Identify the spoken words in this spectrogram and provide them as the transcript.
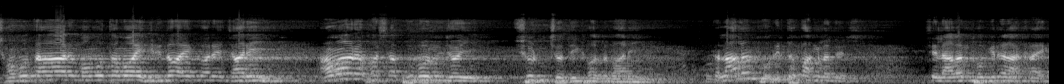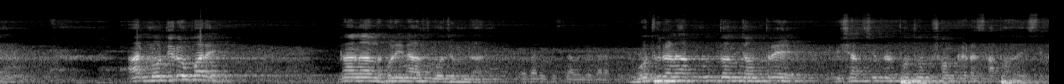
সমতার মমতাময় হৃদয় করে জারি। আমার ভাষা ভুবন জয়ী সূর্য দীঘল বাড়ি তো লালন ফকির তো বাংলাদেশ। সে লালন ফকিরের আখড়া এখানে। আর নদীর ওপারে কাঙাল হরিনাথ মজুমদার। মথুরানাথ মুদ্রণ যন্ত্রে বিষাদ সিন্ধুর প্রথম সংখ্যাটা ছাপা হয়েছিল।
